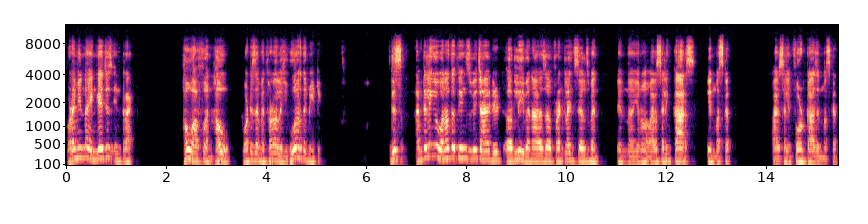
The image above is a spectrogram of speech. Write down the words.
What I mean by engage is interact. How often? How? What is the methodology? Who are they meeting? This I'm telling you one of the things which I did early when I was a frontline salesman in uh, you know I was selling cars in Muscat. I was selling Ford cars in Muscat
